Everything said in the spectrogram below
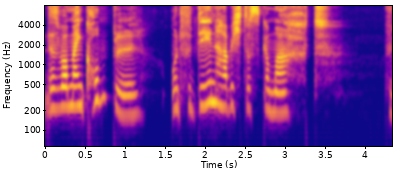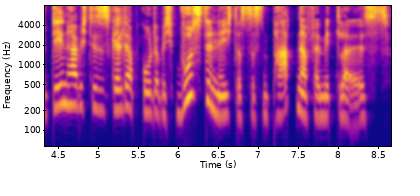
das war mein Kumpel und für den habe ich das gemacht. Für den habe ich dieses Geld abgeholt, aber ich wusste nicht, dass das ein Partnervermittler ist.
